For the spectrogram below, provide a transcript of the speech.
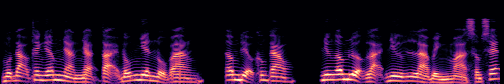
Một đạo thanh âm nhàn nhạt tại bỗng nhiên nổ vang, âm điệu không cao, nhưng âm lượng lại như là bình mà sấm sét,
